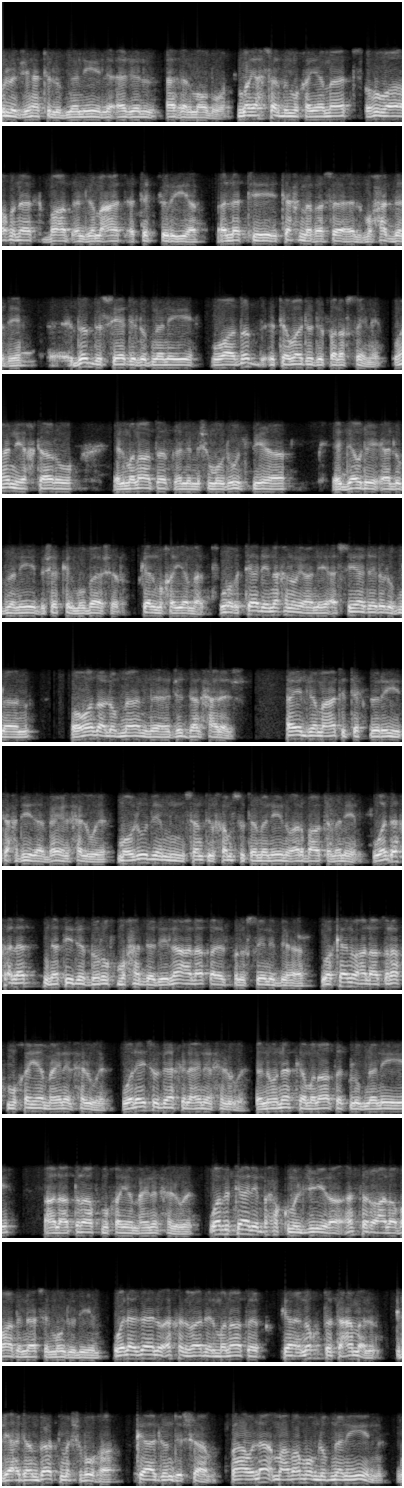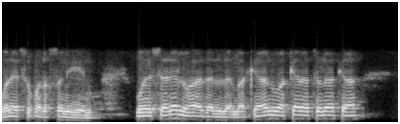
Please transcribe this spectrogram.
كل الجهات اللبنانية لأجل هذا الموضوع. ما يحصل بالمخيمات هو هناك بعض الجماعات التكفيرية التي تحمل رسائل محددة ضد السيادة اللبنانية وضد التواجد الفلسطيني وهن يختاروا المناطق اللي مش موجود فيها الدولة اللبنانية بشكل مباشر كالمخيمات وبالتالي نحن يعني السيادة للبنان ووضع لبنان جدا حرج. هاي الجماعات التكفيرية تحديدا بعين الحلوة موجودة من سنة ال 85 و 84 ودخلت نتيجة ظروف محددة لا علاقة للفلسطيني بها وكانوا على أطراف مخيم عين الحلوة وليسوا داخل عين الحلوة لأن هناك مناطق لبنانية على أطراف مخيم عين الحلوة. وبالتالي بحكم الجيرة أثروا على بعض الناس الموجودين. ولا زالوا أخذوا هذه المناطق كنقطة عمل لأجندات مشبوهة كجند الشام. فهؤلاء معظمهم لبنانيين وليسوا فلسطينيين. ويستغلوا هذا المكان وكانت هناك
